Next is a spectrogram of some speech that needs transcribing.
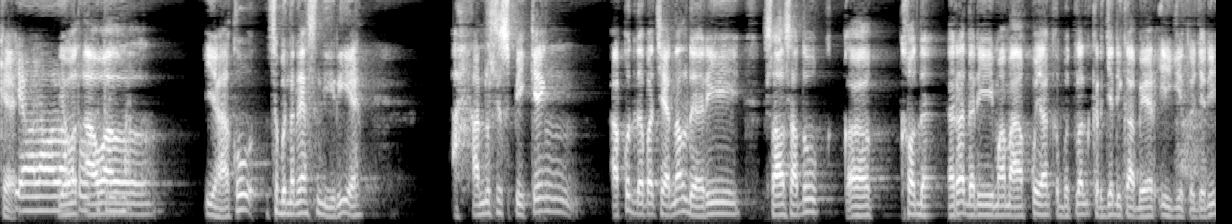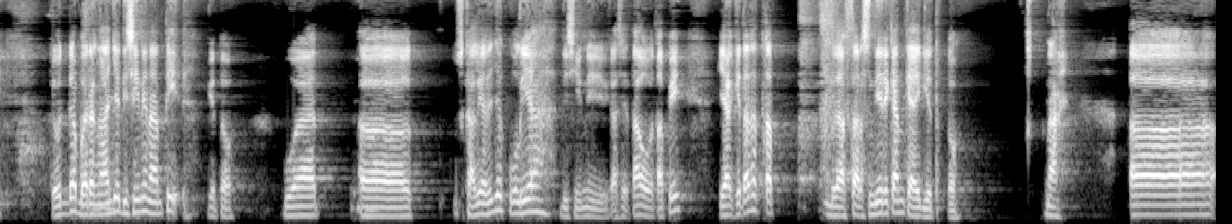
Okay. Di awal-awal. Di awal-awal ya aku sebenarnya sendiri ya. Ah, honestly speaking, aku dapat channel dari salah satu uh, saudara dari mama aku yang kebetulan kerja di KBRI gitu. Jadi ya udah bareng aja di sini nanti gitu. Buat uh, sekalian aja kuliah di sini dikasih tahu. Tapi ya kita tetap berdaftar sendiri kan kayak gitu. Nah, uh,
